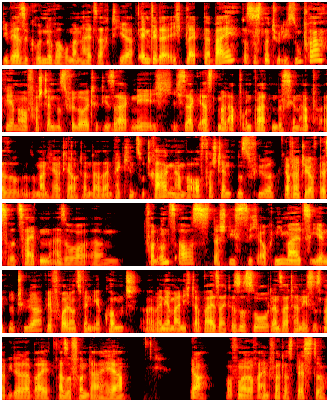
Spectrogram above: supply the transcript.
diverse Gründe, warum man halt sagt hier, entweder ich bleib dabei, das ist natürlich super. Wir haben auch Verständnis für Leute, die sagen, nee, ich, ich sag erst mal ab und warte ein bisschen ab. Also so mancher hat ja auch dann da sein Päckchen zu tragen, haben wir auch Verständnis für. Ich hoffe natürlich auf bessere Zeiten. Also ähm, von uns aus, da schließt sich auch niemals irgendeine Tür. Wir freuen uns, wenn ihr kommt. Äh, wenn ihr mal nicht dabei seid, ist es so, dann seid ihr nächstes Mal wieder dabei. Also von daher, ja, hoffen wir doch einfach das Beste.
